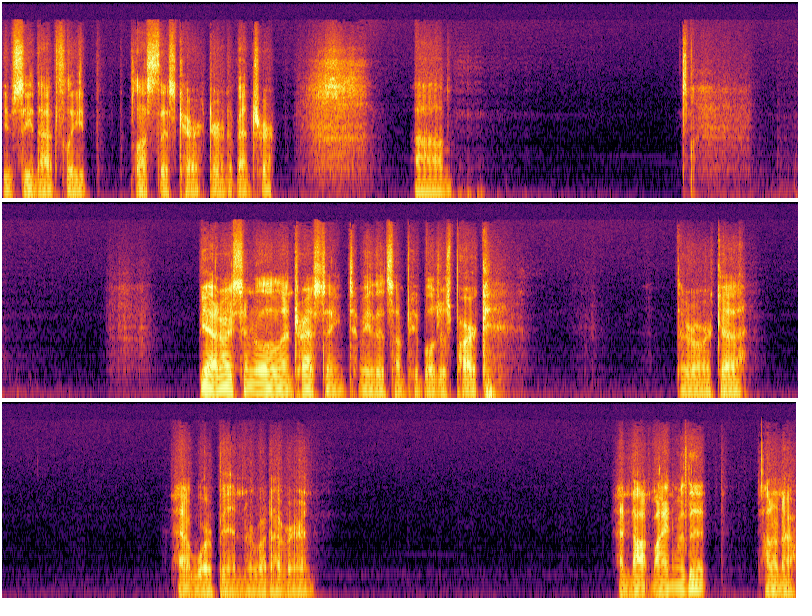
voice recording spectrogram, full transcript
you've seen that fleet plus this character in Adventure. Um, yeah, it always seemed a little interesting to me that some people just park their orca at warp in or whatever and and not mine with it. I don't know.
